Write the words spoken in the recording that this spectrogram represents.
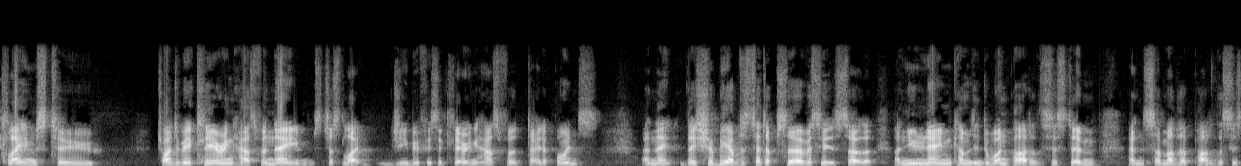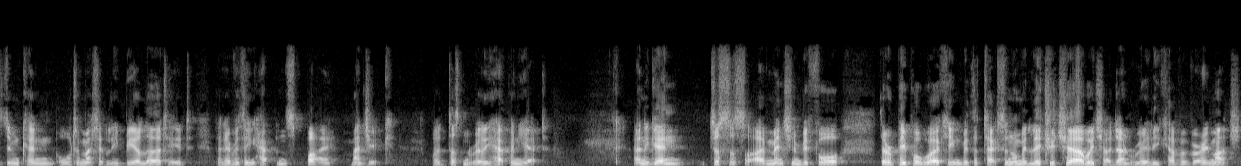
claims to trying to be a clearinghouse for names, just like GBIF is a clearinghouse for data points. And they, they should be able to set up services so that a new name comes into one part of the system and some other part of the system can automatically be alerted and everything happens by magic. But it doesn't really happen yet. And again, just as I mentioned before, there are people working with the taxonomic literature, which I don't really cover very much,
